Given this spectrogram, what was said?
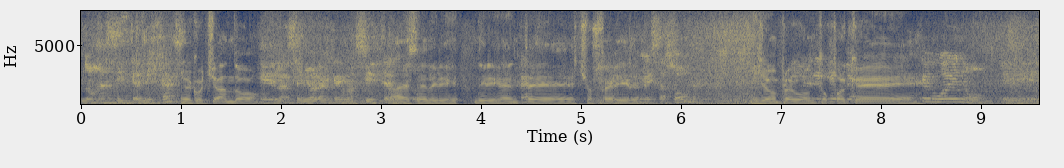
Nos asiste en mi casa. Estoy escuchando Es la señora que nos asiste a ese diri- dirigente choferil. en esa sombra. Y yo me pregunto, ¿por Qué qué bueno eh,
